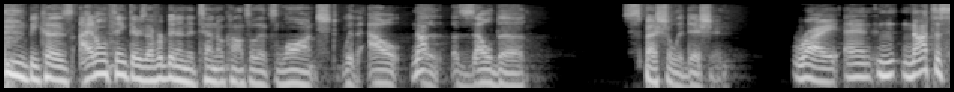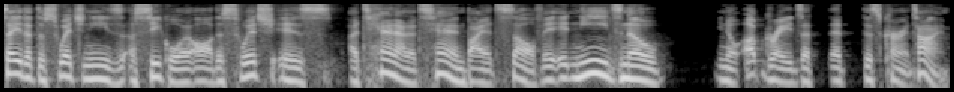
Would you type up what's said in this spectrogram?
because I don't think there's ever been a Nintendo console that's launched without Not- a, a Zelda special edition. Right. And n- not to say that the Switch needs a sequel at all. The Switch is a 10 out of 10 by itself. It, it needs no, you know, upgrades at, at this current time.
